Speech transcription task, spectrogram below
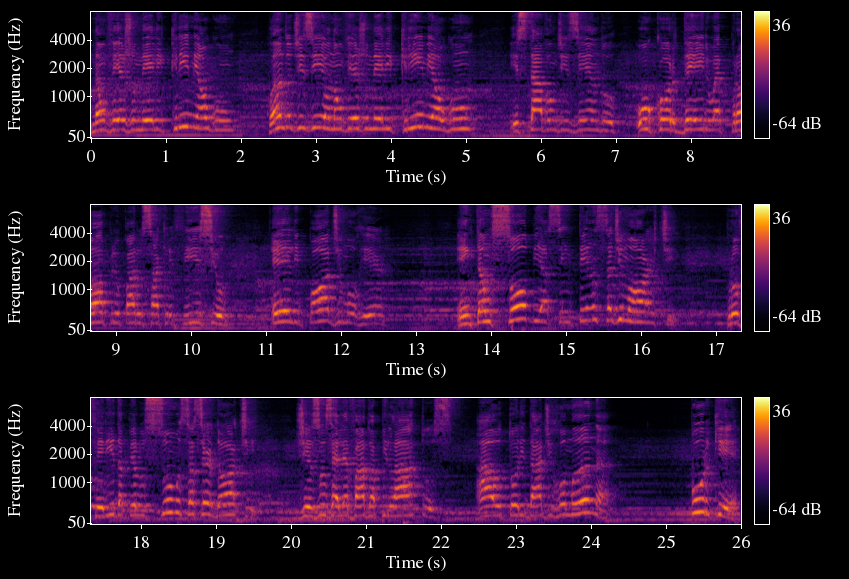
não vejo nele crime algum. Quando diziam não vejo nele crime algum, estavam dizendo: o cordeiro é próprio para o sacrifício ele pode morrer. Então, sob a sentença de morte proferida pelo sumo sacerdote, Jesus é levado a Pilatos, a autoridade romana. Por quê?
